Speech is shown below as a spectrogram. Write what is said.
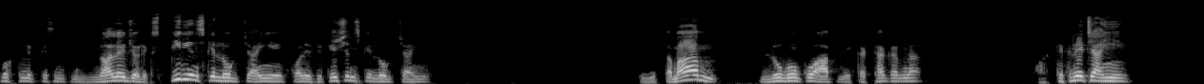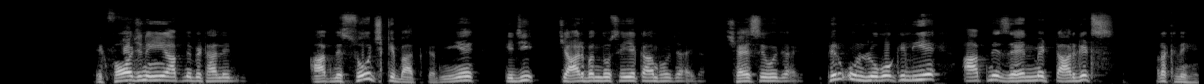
مختلف قسم کی نالج اور ایکسپیرئنس کے لوگ چاہیے کوالیفیکیشنس کے لوگ چاہیے۔ تو یہ تمام لوگوں کو آپ نے اکٹھا کرنا اور کتنے چاہیے؟ ایک فوج نہیں آپ نے بٹھا لینی۔ آپ نے سوچ کے بات کرنی ہے کہ جی چار بندوں سے یہ کام ہو جائے گا، چھ سے ہو جائے گا۔ پھر ان لوگوں کے لیے آپ نے ذہن میں ٹارگٹس رکھنے ہیں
